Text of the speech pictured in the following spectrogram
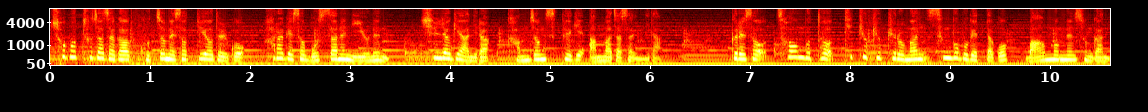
초보 투자자가 고점에서 뛰어들고 하락에서 못 사는 이유는 실력이 아니라 감정 스펙이 안 맞아서입니다. 그래서 처음부터 TQQQ로만 승부 보겠다고 마음먹는 순간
